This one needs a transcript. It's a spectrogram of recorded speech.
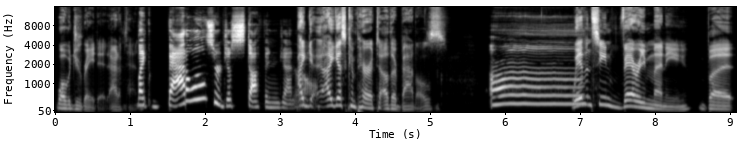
what would you rate it out of ten? Like battles or just stuff in general. I, I guess compare it to other battles. Um, We haven't seen very many, but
